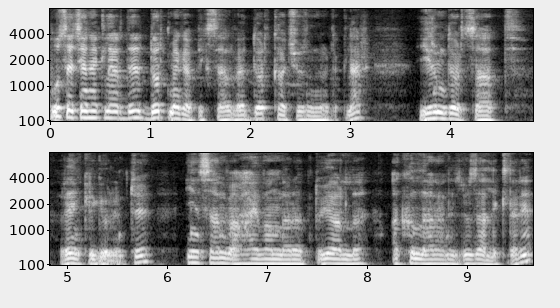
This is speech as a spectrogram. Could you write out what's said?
Bu seçeneklerde 4 megapiksel ve 4K çözünürlükler, 24 saat renkli görüntü, insan ve hayvanlara duyarlı akıllı analiz özellikleri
